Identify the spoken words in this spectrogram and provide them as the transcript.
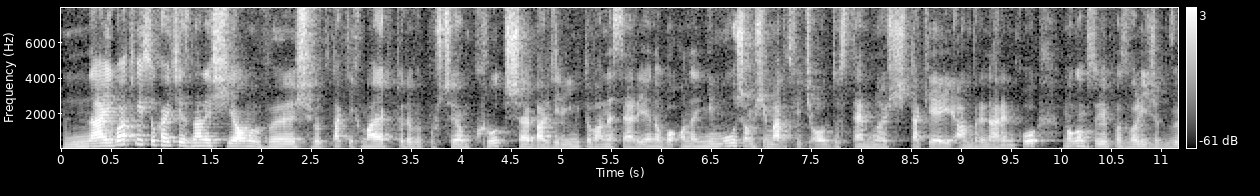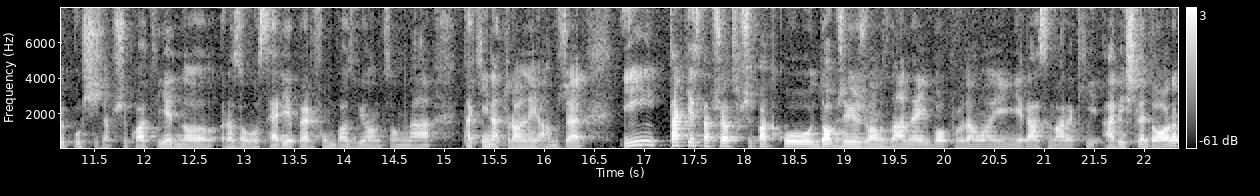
Najłatwiej, słuchajcie, znaleźć ją wśród takich marek, które wypuszczają krótsze, bardziej limitowane serie, no bo one nie muszą się martwić o dostępność takiej ambry na rynku. Mogą sobie pozwolić, żeby wypuścić na przykład jednorazową serię perfum bazującą na takiej naturalnej ambrze. I tak jest na przykład w przypadku dobrze już Wam znanej, bo opowiadałem o niej nieraz marki Arish Ledor,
